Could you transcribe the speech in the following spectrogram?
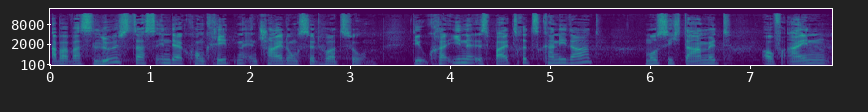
Aber was löst das in der konkreten Entscheidungssituation? Die Ukraine ist Beitrittskandidat, muss sich damit auf einen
